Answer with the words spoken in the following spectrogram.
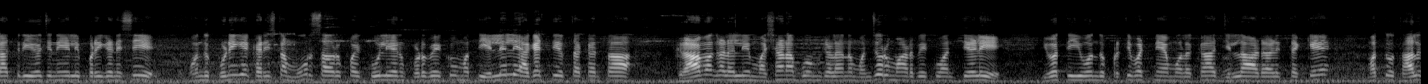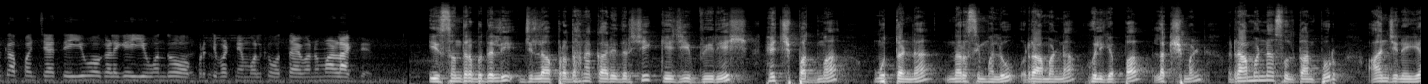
ಖಾತ್ರಿ ಯೋಜನೆಯಲ್ಲಿ ಪರಿಗಣಿಸಿ ಒಂದು ಕುಣಿಗೆ ಕನಿಷ್ಠ ಮೂರು ಸಾವಿರ ರೂಪಾಯಿ ಕೂಲಿಯನ್ನು ಕೊಡಬೇಕು ಮತ್ತು ಎಲ್ಲೆಲ್ಲಿ ಅಗತ್ಯ ಇರ್ತಕ್ಕಂಥ ಗ್ರಾಮಗಳಲ್ಲಿ ಮಶಾಣ ಭೂಮಿಗಳನ್ನು ಮಂಜೂರು ಮಾಡಬೇಕು ಅಂತೇಳಿ ಇವತ್ತು ಈ ಒಂದು ಪ್ರತಿಭಟನೆಯ ಮೂಲಕ ಜಿಲ್ಲಾ ಆಡಳಿತಕ್ಕೆ ಮತ್ತು ತಾಲೂಕಾ ಪಂಚಾಯತಿ ಇಒಗಳಿಗೆ ಈ ಒಂದು ಪ್ರತಿಭಟನೆಯ ಮೂಲಕ ಒತ್ತಾಯವನ್ನು ಮಾಡಲಾಗಿದೆ ಈ ಸಂದರ್ಭದಲ್ಲಿ ಜಿಲ್ಲಾ ಪ್ರಧಾನ ಕಾರ್ಯದರ್ಶಿ ಕೆಜಿ ವೀರೇಶ್, ಹೆಚ್ ಪದ್ಮ, ಮುತ್ತಣ್ಣ, ನರಸಿಂಹಲು, ರಾಮಣ್ಣ, ಹುಲಿಗೆಪ್ಪ, ಲಕ್ಷ್ಮಣ್, ರಾಮಣ್ಣ ಸುಲ್ತಾನ್ಪುರ್ ಆಂಜನೇಯ,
